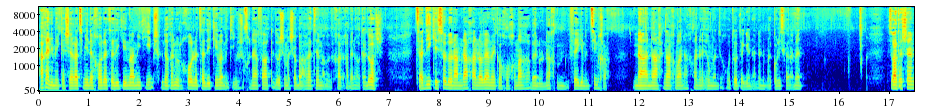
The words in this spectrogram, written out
הרי אני מקשר עצמי לכל הצדיקים האמיתיים שבדורנו ולכל הצדיקים האמיתיים שוכנע עפר הקדוש אשר בארץ הם המבחר רבנו הקדוש. צדיק יסוד עולם נחל נובע מכוח חוכמה רבנו נחמן מפגי בן שמחה. נח נח נחמן נחמן ואומן זכותו תגן עלינו ועל כל ישראל אמן. בעזרת השם,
